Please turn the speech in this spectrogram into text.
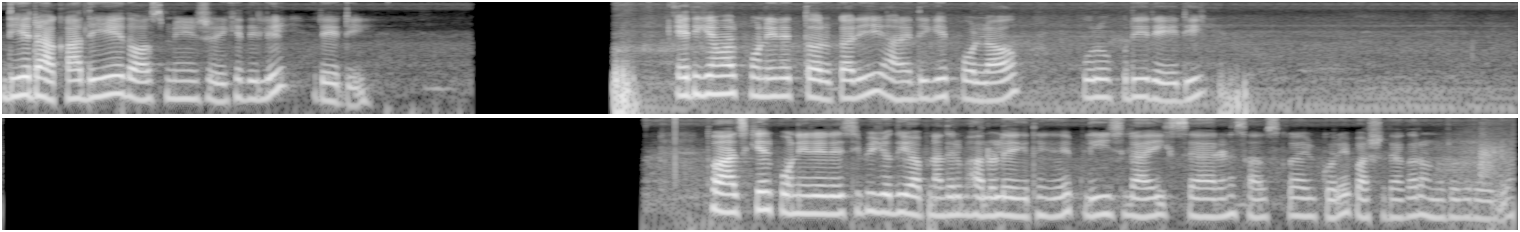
দিয়ে ঢাকা দিয়ে দশ মিনিট রেখে দিলেই রেডি এদিকে আমার পনিরের তরকারি আর এদিকে পোলাও পুরোপুরি রেডি তো আজকের পনিরের রেসিপি যদি আপনাদের ভালো লেগে থাকে please like share and subscribe করে পাশে থাকার অনুরোধ রইল।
